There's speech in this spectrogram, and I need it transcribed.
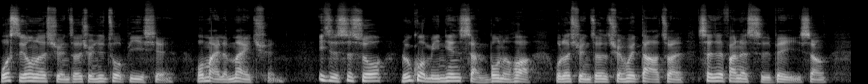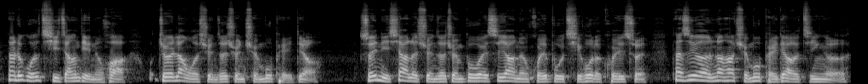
我使用了选择权去做避险，我买了卖权。意思是说，如果明天闪崩的话，我的选择权会大赚，甚至翻了十倍以上。那如果是起涨点的话，就会让我选择权全部赔掉。所以你下的选择权部位是要能回补期货的亏损，但是又能让它全部赔掉的金额。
